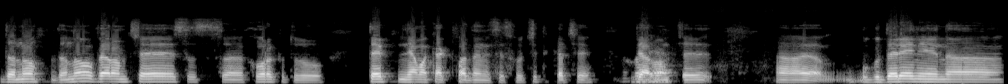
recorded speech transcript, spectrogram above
Дано, дано, вярвам, че с а, хора като теб няма как това да не се случи, така че Добре. вярвам, че а, благодарение на,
